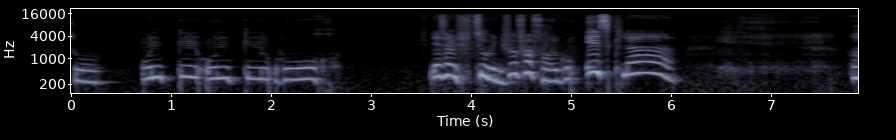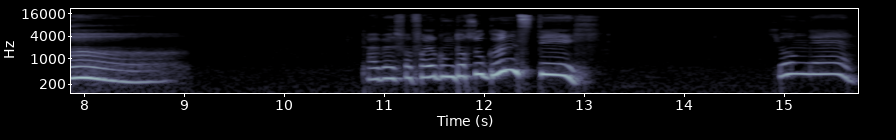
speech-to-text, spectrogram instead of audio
So, unten, unten, hoch. Jetzt habe ich zu wenig für Verfolgung. Ist klar. Oh. Dabei ist Verfolgung doch so günstig. Junge.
